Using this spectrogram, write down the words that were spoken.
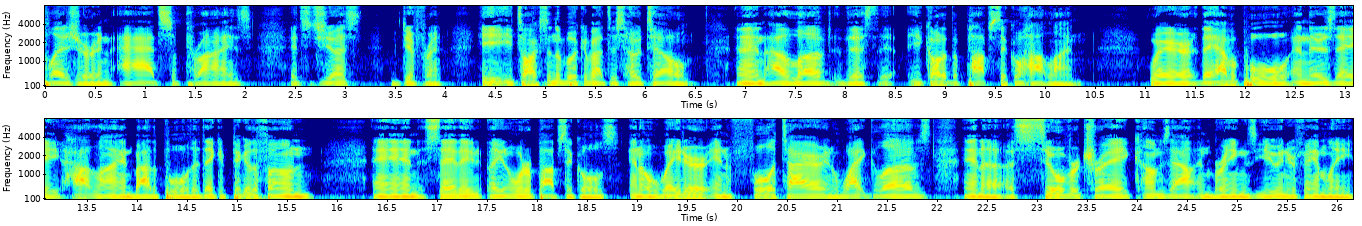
pleasure and add surprise. It's just different. He he talks in the book about this hotel, and I loved this. He called it the popsicle hotline, where they have a pool and there's a hotline by the pool that they could pick up the phone and say they, they can order popsicles and a waiter in full attire and white gloves and a, a silver tray comes out and brings you and your family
